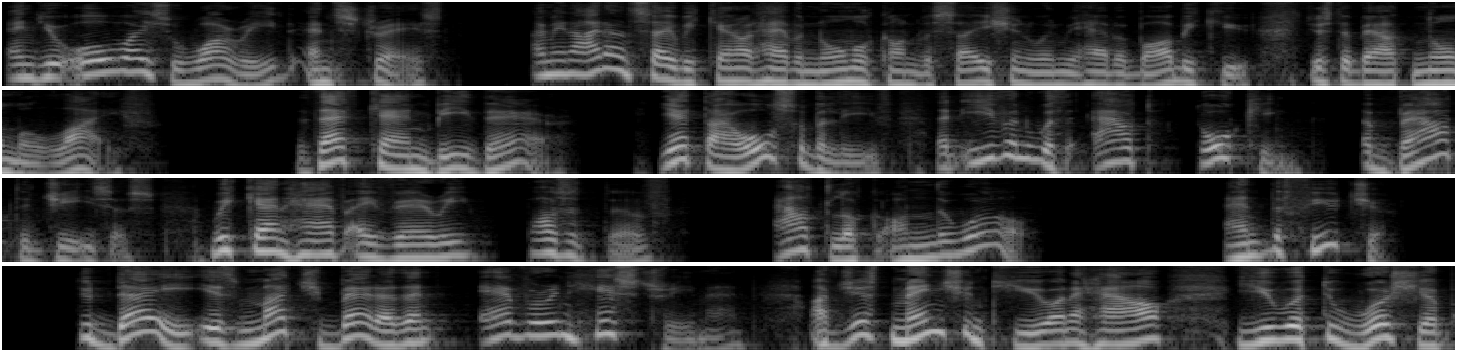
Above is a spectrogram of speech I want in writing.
and you're always worried and stressed, I mean, I don't say we cannot have a normal conversation when we have a barbecue, just about normal life. That can be there. Yet I also believe that even without talking about Jesus, we can have a very positive outlook on the world and the future today is much better than ever in history, man. I've just mentioned to you on how you were to worship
